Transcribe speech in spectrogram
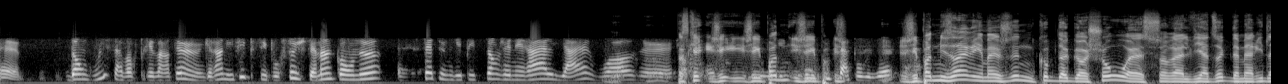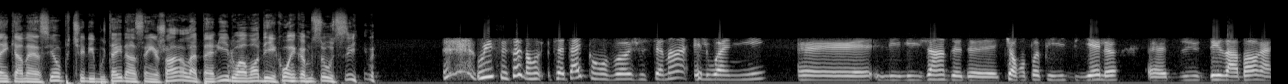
euh, donc oui, ça va représenter un grand défi. Puis c'est pour ça justement qu'on a euh, fait une répétition générale hier, voir. euh, Parce que j'ai pas, de- j'ai pas- pas de misère à imaginer une coupe de gauchos euh, sur le viaduc de Marie de l'Incarnation pitcher des bouteilles dans Saint-Charles. À Paris, il doit y avoir des coins comme ça aussi. Oui, c'est ça. Donc peut-être qu'on va justement éloigner euh, les, les gens de, de- qui n'auront pas payé de billets là, euh, du, des abords à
